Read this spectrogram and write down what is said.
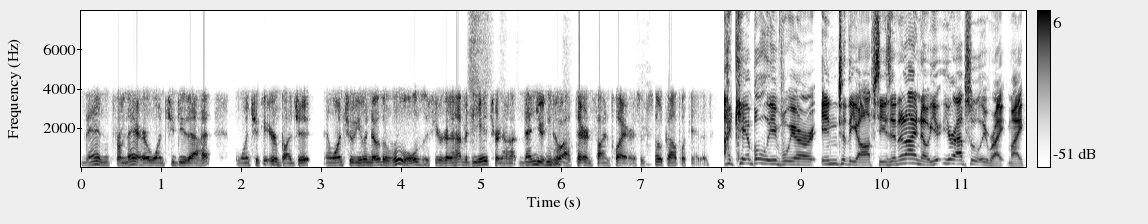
then from there, once you do that, once you get your budget, and once you even know the rules, if you're going to have a DH or not, then you can go out there and find players. It's so complicated. I can't believe we are into the offseason. And I know you're absolutely right, Mike.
